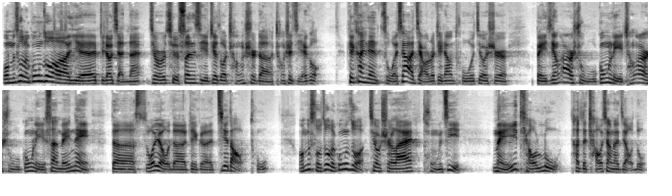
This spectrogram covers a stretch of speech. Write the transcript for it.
我们做的工作也比较简单，就是去分析这座城市的城市结构。可以看见左下角的这张图，就是北京二十五公里乘二十五公里范围内的所有的这个街道图。我们所做的工作就是来统计每一条路它的朝向的角度。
